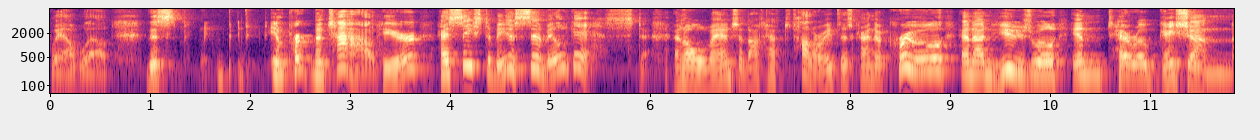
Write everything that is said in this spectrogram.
well, well, this impertinent child here has ceased to be a civil guest. An old man should not have to tolerate this kind of cruel and unusual interrogation.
